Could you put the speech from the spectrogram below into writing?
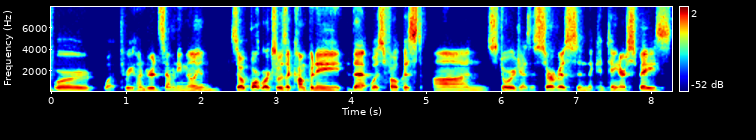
for what, 370 million? So Portworx was a company that was focused on storage as a service in the container space.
